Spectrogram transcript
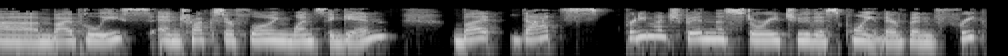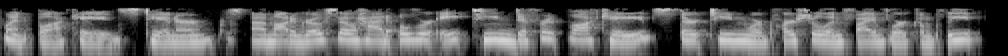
um, by police and trucks are flowing once again, but that's pretty much been the story to this point. There have been frequent blockades, Tanner. Uh, Mato Grosso had over 18 different blockades. 13 were partial and five were complete.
